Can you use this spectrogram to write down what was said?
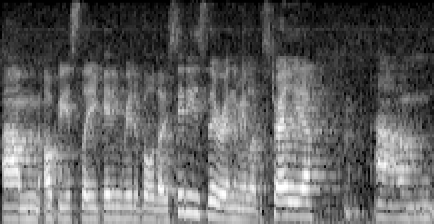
um, obviously getting rid of all those cities that are in the middle of Australia. Um,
